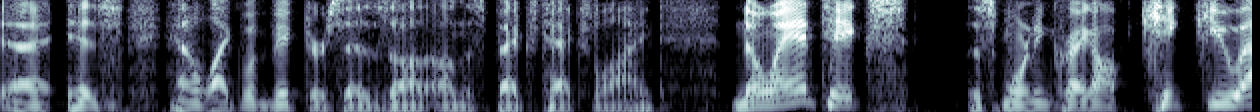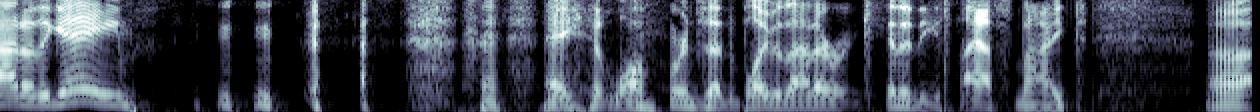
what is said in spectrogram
uh, is, and I like what Victor says on, on the specs text line. No antics this morning, Craig. I'll kick you out of the game. hey, Longhorns had to play without Eric Kennedy last night uh,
